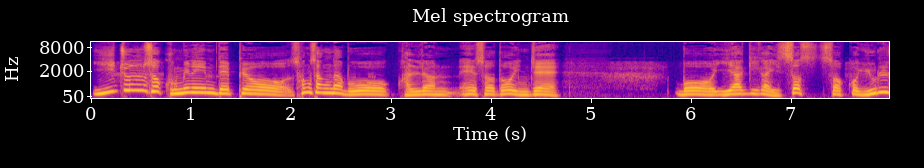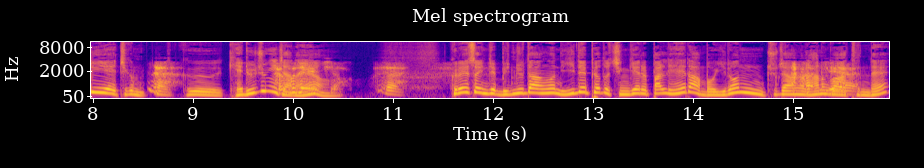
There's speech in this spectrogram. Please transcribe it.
이준석 국민의힘 대표 성상납 의혹 관련해서도 이제 뭐 이야기가 있었었고 윤리에 지금 네. 그 계류 중이잖아요. 배분되겠죠. 예. 그래서 이제 민주당은 이 대표도 징계를 빨리 해라 뭐 이런 주장을 아, 하는 것 예. 같은데.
